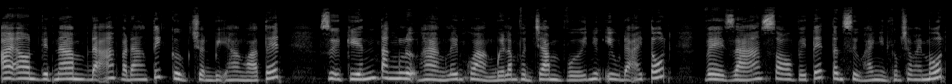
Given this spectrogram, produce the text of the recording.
Ion Việt Nam đã và đang tích cực chuẩn bị hàng hóa Tết, dự kiến tăng lượng hàng lên khoảng 15% với những ưu đãi tốt về giá so với Tết Tân Sửu 2021.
